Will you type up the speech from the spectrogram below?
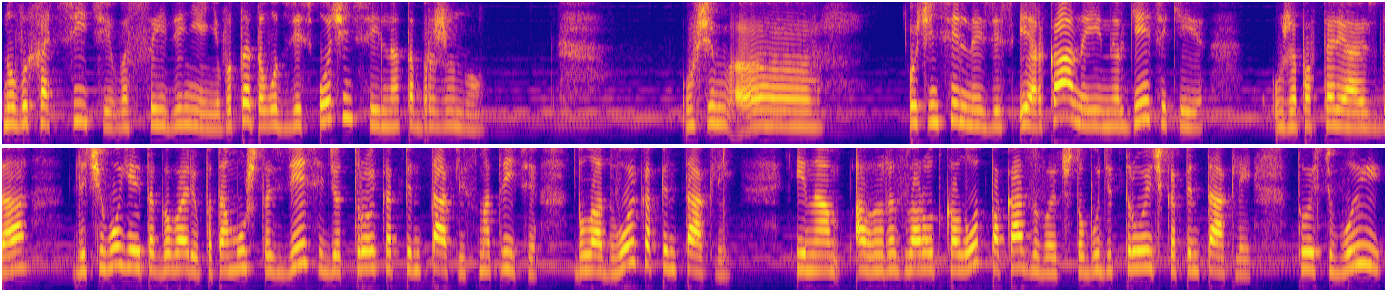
но вы хотите воссоединения. Вот это вот здесь очень сильно отображено. В общем, э, очень сильные здесь и арканы, и энергетики, уже повторяюсь, да, для чего я это говорю? Потому что здесь идет тройка пентаклей. Смотрите, была двойка пентаклей, и нам а разворот колод показывает, что будет троечка пентаклей. То есть вы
